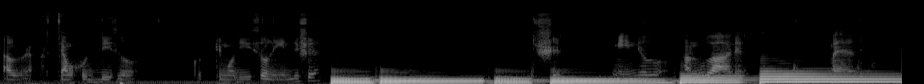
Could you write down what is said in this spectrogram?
allora partiamo col dito col primo dito l'indice, indice mignolo, anulare, medio.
